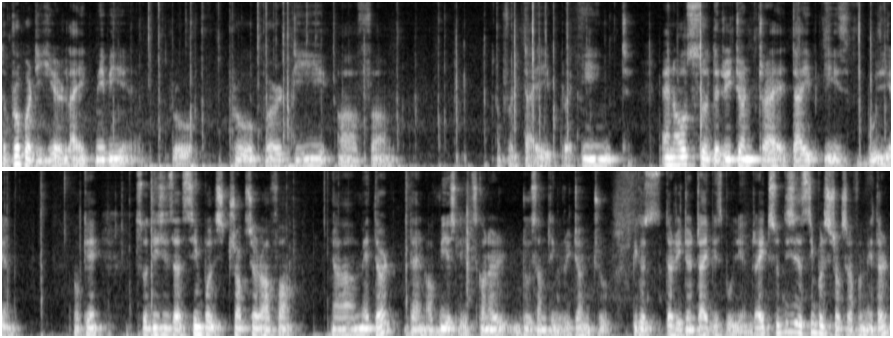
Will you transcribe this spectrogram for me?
the property here like maybe pro property of um, of a type int and also the return type is boolean. Okay? So this is a simple structure of a uh, method then obviously it's gonna do something return true because the return type is boolean right? So this is a simple structure of a method.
